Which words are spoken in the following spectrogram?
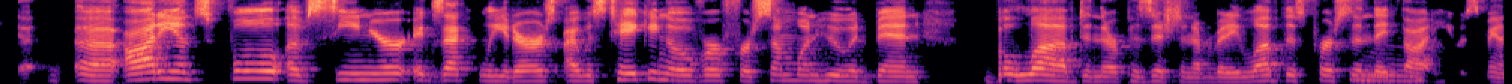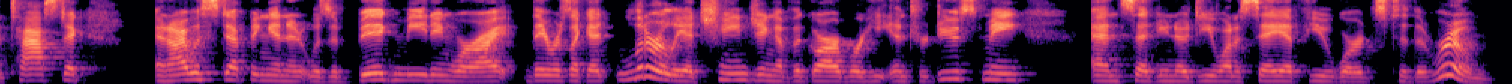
uh, uh, audience full of senior exec leaders. I was taking over for someone who had been beloved in their position. Everybody loved this person. Mm. they thought he was fantastic. And i was stepping in and it was a big meeting where i there was like a literally a changing of the guard where he introduced me and said you know do you want to say a few words to the room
